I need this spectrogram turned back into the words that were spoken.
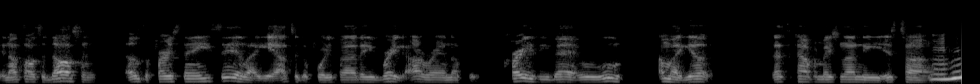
And I talked to Dawson. That was the first thing he said. Like, yeah, I took a 45 day break. I ran up a crazy bad. Ooh, ooh. I'm like, yep, that's the confirmation I need. It's time. Mm-hmm.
